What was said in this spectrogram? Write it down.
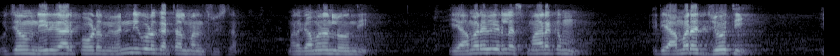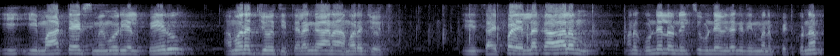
ఉద్యమం నీరుగారిపోవడం ఇవన్నీ కూడా ఘట్టాలు మనం చూసినాం. మన గమనంలో ఉంది. ఈ అమరవీరుల స్మారకం ఇది అమరజ్యోతి. ఈ ఈ మార్టైర్స్ మెమోరియల్ పేరు అమరజ్యోతి తెలంగాణ అమరజ్యోతి. ఇది ఇప్పటి ఎల్లకాలం మన గుండెలో నిలిచి ఉండే విధంగా దీన్ని మనం పెట్టుకున్నాం.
